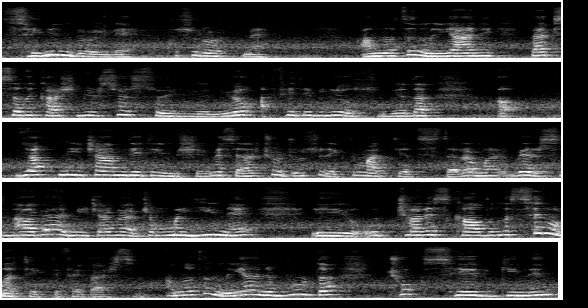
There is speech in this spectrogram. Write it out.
senin böyle kusur örtme, Anladın mı? Yani belki sana karşı bir söz söyleniyor, affedebiliyorsun ya da yapmayacağım dediğim bir şey. Mesela çocuğun sürekli maddiyat ister ama verirsin, Aa, vermeyeceğim, vermeyeceğim ama yine e, o çaresi kaldığında sen ona teklif edersin. Anladın mı? Yani burada çok sevginin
